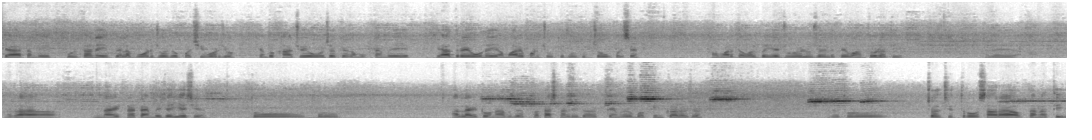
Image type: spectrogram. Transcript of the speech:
ત્યાં તમે ભૂલતા નહીં. પહેલાં બોર્ડ જોજો, પછી વળજો. કેમ તો ખાંચો એવો છે કે અમુક ટાઈમે યાદ રહે એવું નહીં. અમારે પણ જોતું જોતું જવું પડશે. અમારે ધવલભાઈએ જોયેલું છે, એટલે કંઈ વાંધો નથી. એટલે રા નાઇટના ટાઈમે જઈએ છીએ, તો થોડું આ લાઇટોના બધા પ્રકાશના લીધે કેમેરો બફિંગ કરે છે. એટલે થોડું ચલચિત્રો સારા આવતા નથી,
